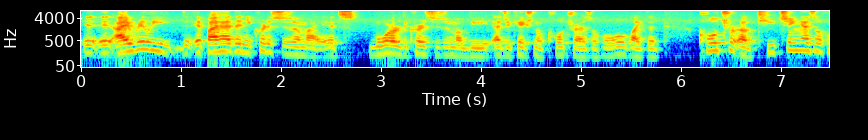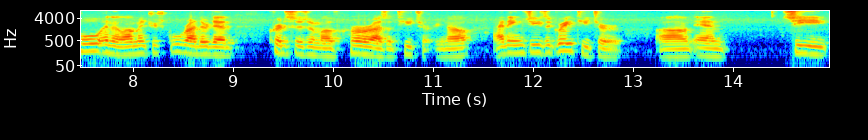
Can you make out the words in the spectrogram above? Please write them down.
it, it, I really, if I had any criticism, I, it's more the criticism of the educational culture as a whole, like the culture of teaching as a whole in elementary school, rather than criticism of her as a teacher. You know, I think she's a great teacher, um, and she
